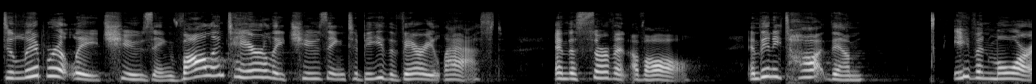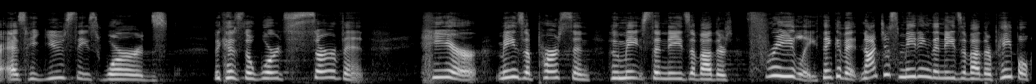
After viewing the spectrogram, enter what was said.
Deliberately choosing, voluntarily choosing to be the very last and the servant of all. And then he taught them even more as he used these words because the word servant here means a person who meets the needs of others freely. Think of it, not just meeting the needs of other people,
